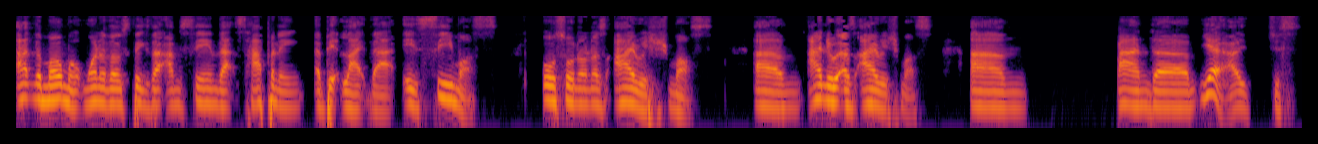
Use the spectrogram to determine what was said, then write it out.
at the moment, one of those things that I'm seeing that's happening a bit like that is sea moss, also known as Irish moss. Um, I knew it as Irish moss. Um, and um, yeah, I just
